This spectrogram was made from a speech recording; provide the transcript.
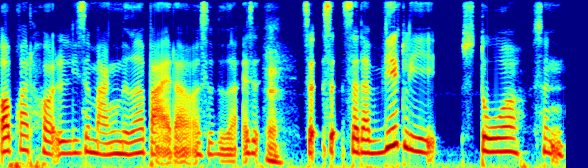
opretholde lige så mange medarbejdere osv.? Altså, ja. så, så, så der er virkelig store sådan,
